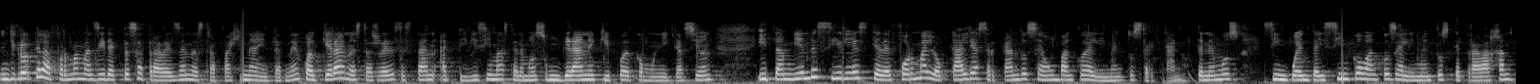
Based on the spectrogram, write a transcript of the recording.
Yo creo que la forma más directa es a través de nuestra página de internet. Cualquiera de nuestras redes están activísimas, tenemos un gran equipo de comunicación y también decirles que de forma local y acercándose a un banco de alimentos cercano. Tenemos 55 bancos de alimentos que trabajan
